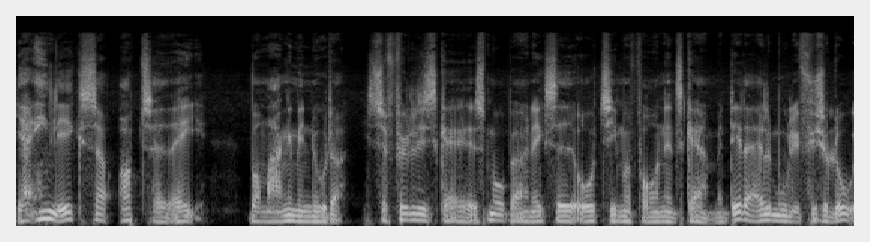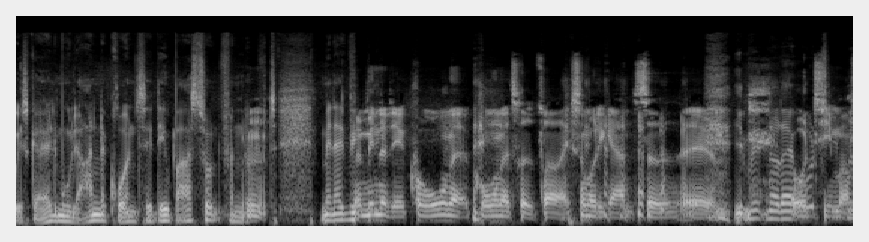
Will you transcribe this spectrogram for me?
jeg er egentlig ikke så optaget af, hvor mange minutter. Selvfølgelig skal små børn ikke sidde 8 timer foran en skærm, men det er der alle mulige fysiologiske og alle mulige andre grunde til. Det er jo bare sund fornuft. Mm. Men at vi... Men mindre det er corona, coronatid, Frederik, så må de gerne sidde øh, Jamen, når der er 8 timer.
